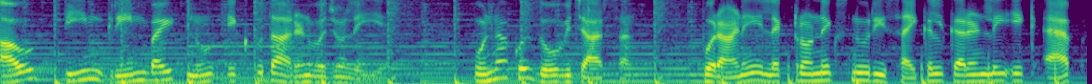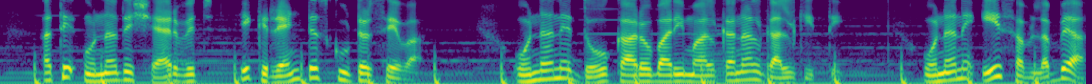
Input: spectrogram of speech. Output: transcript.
ਆਓ ਟੀਮ ਗ੍ਰੀਨ ਬਾਈਟ ਨੂੰ ਇੱਕ ਉਦਾਹਰਣ ਵਜੋਂ ਲਈਏ। ਉਹਨਾਂ ਕੋਲ ਦੋ ਵਿਚਾਰ ਸਨ। ਪੁਰਾਣੇ ਇਲੈਕਟ੍ਰੋਨਿਕਸ ਨੂੰ ਰੀਸਾਈਕਲ ਕਰਨ ਲਈ ਇੱਕ ਐਪ ਅਤੇ ਉਹਨਾਂ ਦੇ ਸ਼ਹਿਰ ਵਿੱਚ ਇੱਕ ਰੈਂਟ ਸਕੂਟਰ ਸੇਵਾ। ਉਹਨਾਂ ਨੇ ਦੋ ਕਾਰੋਬਾਰੀ ਮਾਲਕਾਂ ਨਾਲ ਗੱਲ ਕੀਤੀ। ਉਹਨਾਂ ਨੇ ਇਹ ਸਭ ਲੱਭਿਆ,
